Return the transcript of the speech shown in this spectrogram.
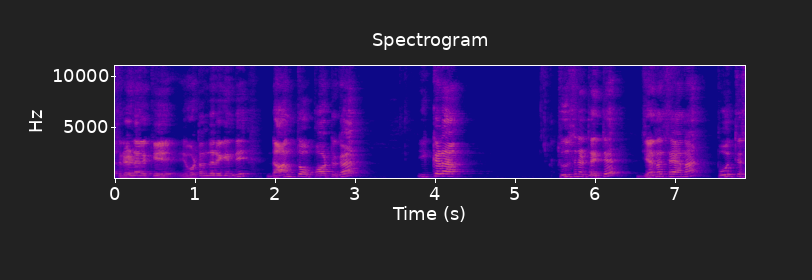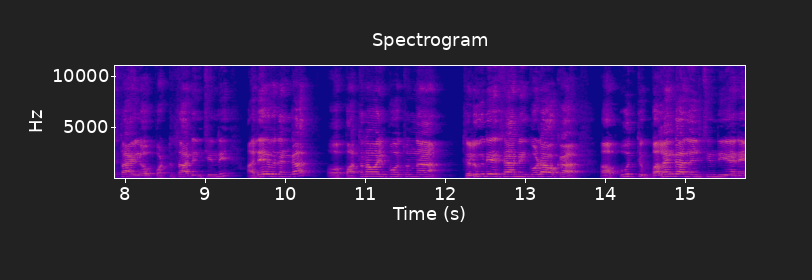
శ్రేణులకి ఇవ్వటం జరిగింది. దాంతో పాటుగా ఇక్కడ చూసినట్టయితే జనసేన పూర్తి స్థాయిలో పట్టు సాధించింది. అదేవిధంగా ఓ పతనం అయిపోతున్న తెలుగుదేశానికి కూడా ఒక పూర్తి బలంగా నిలిచింది అని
